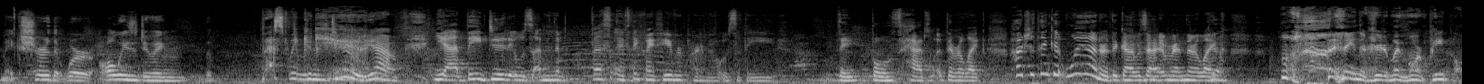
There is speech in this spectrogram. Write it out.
make sure that we're always doing the best we can do. Yeah. Yeah, they did. It was. I mean, the best. I think my favorite part of it was that they, they both had. They were like, "How'd you think it went?" Or the guy was at him, and they're like, "I think there should have been more people."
